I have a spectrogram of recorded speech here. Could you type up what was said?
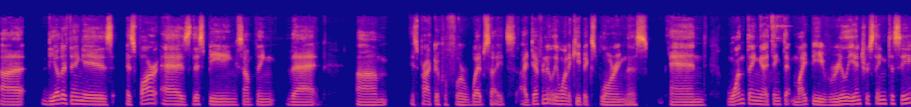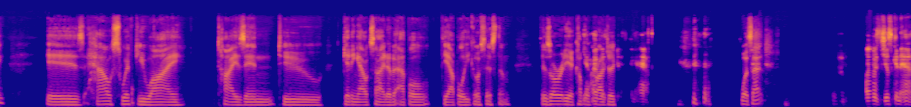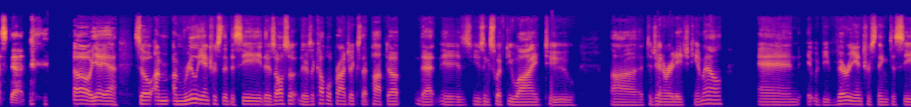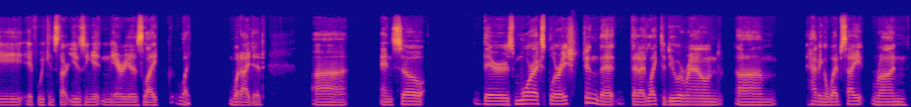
Uh, the other thing is, as far as this being something that um, is practical for websites, I definitely want to keep exploring this. And one thing I think that might be really interesting to see is how Swift UI ties into getting outside of Apple, the Apple ecosystem. There's already a couple yeah, projects. What's that? I was just going to ask that. Oh yeah, yeah. So I'm I'm really interested to see. There's also there's a couple projects that popped up that is using Swift UI to uh, to generate HTML, and it would be very interesting to see if we can start using it in areas like like what I did. Uh, and so there's more exploration that that I'd like to do around um, having a website run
